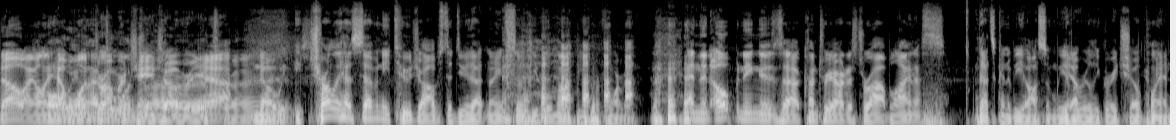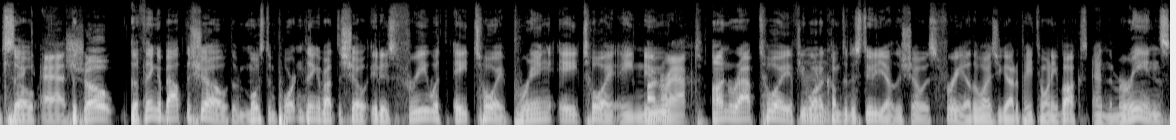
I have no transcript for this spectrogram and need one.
No, I only Oh, have one have drummer one changeover. drummer, Yeah. right. No, we, Charlie has seventy-two jobs to do that night, so he will not be performing. and then opening is uh, country artist Rob Linus. That's going to be awesome. We have Yep. a really great show planned. So ass show. the thing about the show, the most important thing about the show, it is free with a toy. Bring a toy, a new Unwrapped. unwrapped toy if you Hmm. want to come to the studio. The show is free. Otherwise, you got to pay twenty bucks. And the Marines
